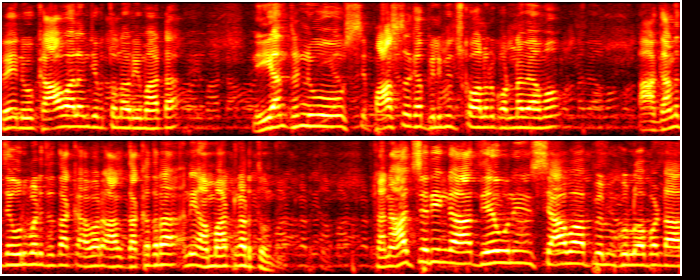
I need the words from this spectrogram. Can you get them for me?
రే నువ్వు కావాలని చెబుతున్నావు ఈ మాట. నీ అంత నువ్వు పాస్టర్గా పిలిపించుకోవాలనుకున్నావేమో. ఆ ఘనత ఎవరు పడితే దక్క ఎవరు వాళ్ళు దక్కదరా అని ఆ మాట్లాడుతుంది. కానీ ఆశ్చర్యంగా దేవుని సేవా పిలుపుకు లోపడ్డ ఆ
